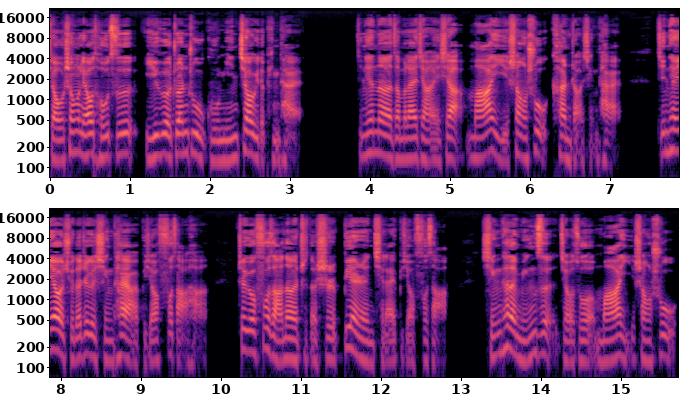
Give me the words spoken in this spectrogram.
小生聊投资，一个专注股民教育的平台。今天呢，咱们来讲一下蚂蚁上树看涨形态。今天要学的这个形态啊，比较复杂哈。这个复杂呢，指的是辨认起来比较复杂。形态的名字叫做蚂蚁上树。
